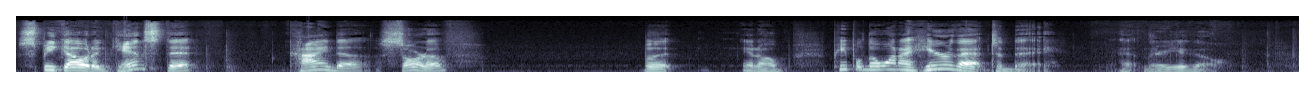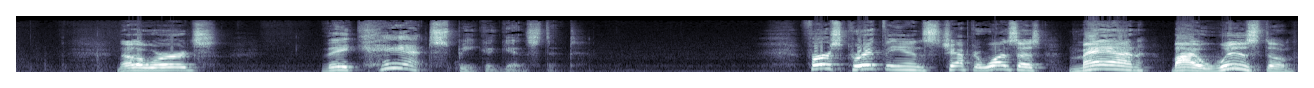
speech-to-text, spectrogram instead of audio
speak out against it. Kinda, sort of. But, you know, people don't want to hear that today. Eh, there you go. In other words, they can't speak against it. 1 Corinthians chapter 1 says, Man by wisdom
